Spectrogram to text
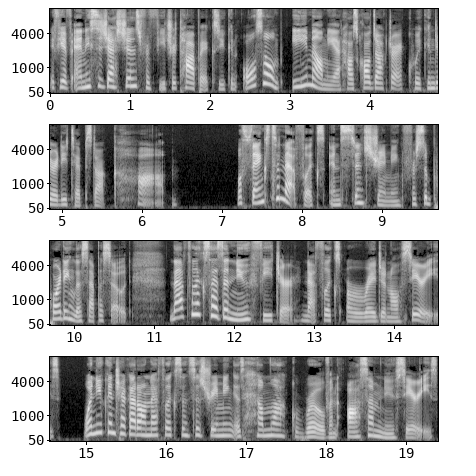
If you have any suggestions for future topics, you can also email me at housecalldoctor at quickanddirtytips.com. Well, thanks to Netflix Instant Streaming for supporting this episode. Netflix has a new feature, Netflix Original Series. One you can check out on Netflix Instant Streaming is Hemlock Grove, an awesome new series.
